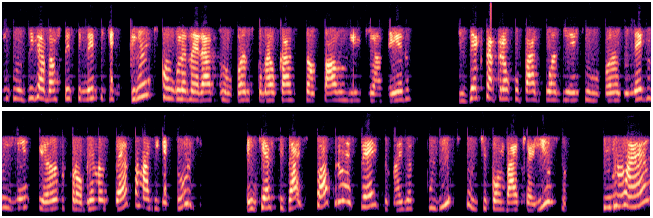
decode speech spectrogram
inclusive, abastecimento de grandes conglomerados urbanos, como é o caso de São Paulo Rio de Janeiro. Dizer que está preocupado com o ambiente urbano, negligenciando problemas dessa magnitude, em que a cidade sofre o efeito, mas as políticas de combate a isso não é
